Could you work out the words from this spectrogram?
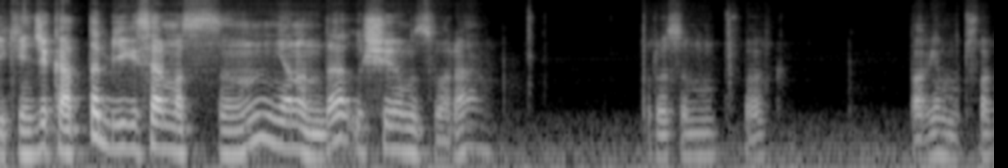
İkinci katta bilgisayar masasının yanında ışığımız var ha. Burası mutfak. Bakayım mutfak.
